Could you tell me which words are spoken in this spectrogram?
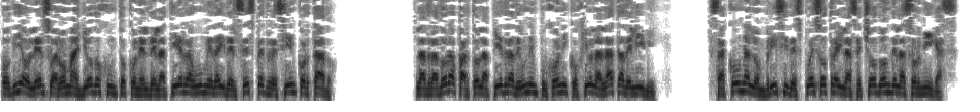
Podía oler su aroma a yodo junto con el de la tierra húmeda y del césped recién cortado. Ladrador apartó la piedra de un empujón y cogió la lata de Libby. Sacó una lombriz y después otra y las echó donde las hormigas.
